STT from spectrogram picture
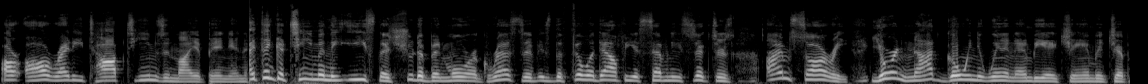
are already top teams, in my opinion. I think a team in the East that should have been more aggressive is the Philadelphia 76ers. I'm sorry, you're not going to win an NBA championship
